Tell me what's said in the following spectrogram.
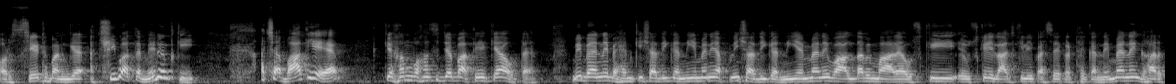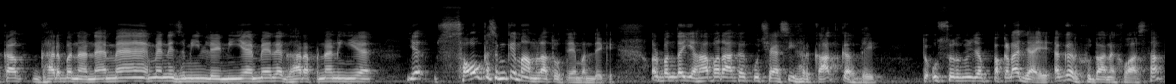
और सेठ बन गया। अच्छी बात है, मेहनत की। अच्छा बात यह है कि हम वहाँ से जब आते हैं, क्या होता है? भाई, मैंने बहन की शादी करनी है, मैंने अपनी शादी करनी है, मैंने वालदा बीमार है, उसकी, उसके इलाज के लिए पैसे इकट्ठे करने, मैंने घर का घर बनाना है, मैं, मैंने ज़मीन लेनी है, मेरे घर अपना नहीं है। या सौ किस्म के मामला होते हैं बंदे के, और बंदा यहाँ पर आकर कुछ ऐसी हरकत कर दे तो उस सूरत में जब पकड़ा जाए, अगर खुदा न था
